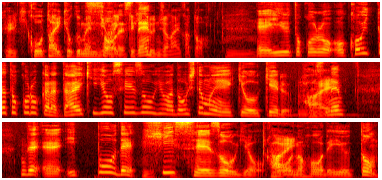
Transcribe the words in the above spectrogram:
景気後退局面に入ってきてるんじゃないかと。ねうん、えー、いうところ、こういったところから大企業製造業はどうしても影響を受けるんですね。はい、で、えー、一方で、非製造業の方で言うと、はい、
